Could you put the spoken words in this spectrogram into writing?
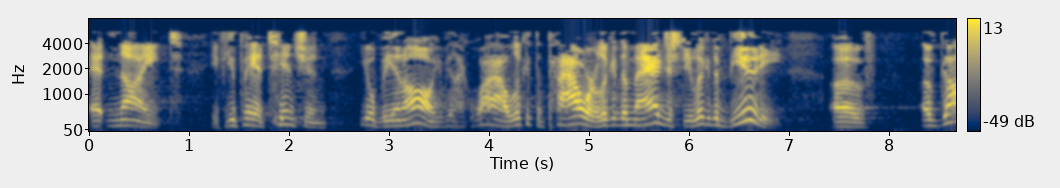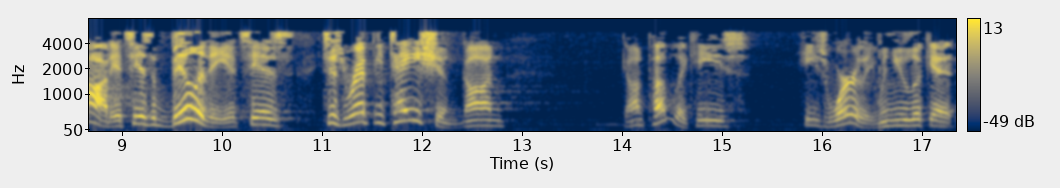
at night, if you pay attention, you'll be in awe. You'll be like, wow, look at the power, look at the majesty, look at the beauty of, of God. It's His ability, it's His, it's His reputation gone, gone public. He's, He's worthy. When you look at,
